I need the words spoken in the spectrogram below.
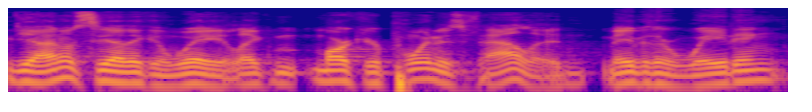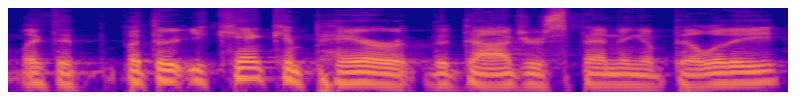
Yeah, I don't see how they can wait. Like Mark, your point is valid. Maybe they're waiting, like the, but you can't compare the Dodgers' spending ability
